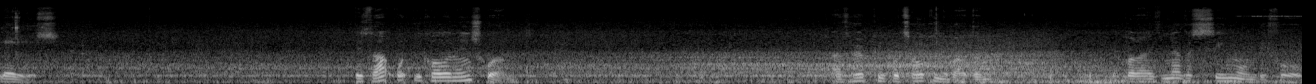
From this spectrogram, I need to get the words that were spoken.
there it is. Is that what you call an inchworm? I've heard people talking about them, but I've never seen one before.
